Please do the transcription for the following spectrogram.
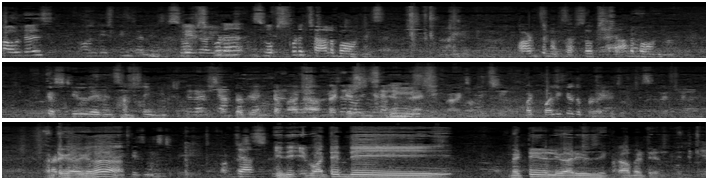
పౌడర్స్ సోప్స్ కూడా సోప్స్ కూడా చాలా బాగున్నాయి సార్ వాడుతున్నాం సార్ సోప్స్ చాలా బాగున్నాయి. ఇంకా స్టిల్ దేర్ ఇస్ సంథింగ్ ఇంకా బాగా ప్యాకేజింగ్ అండ్ బ్రాండింగ్ బాగా చేసి but quality of the product is వచ్చేసి అట్టు కాదు కదా. It needs to be Just ఇది what is the material you are using రా దీనికి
